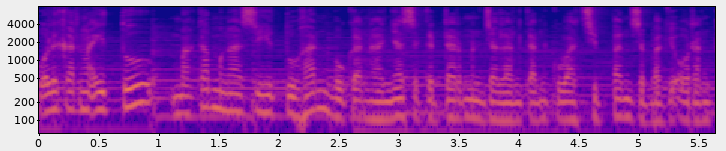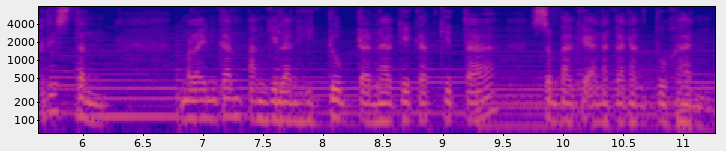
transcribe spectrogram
Oleh karena itu, maka mengasihi Tuhan bukan hanya sekedar menjalankan kewajiban sebagai orang Kristen, melainkan panggilan hidup dan hakikat kita sebagai anak-anak Tuhan.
